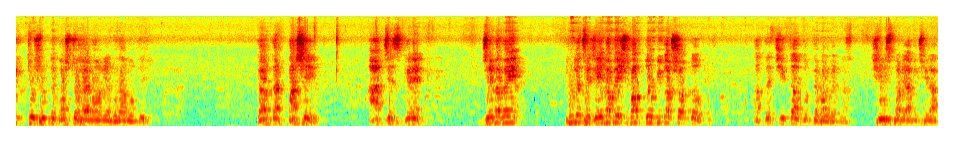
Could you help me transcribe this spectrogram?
একটু শুনতে কষ্ট হয় মাননীয় প্রধানমন্ত্রীর কারণ তার পাশে আর্জেস গ্রেনেড যেভাবে ফুটেছে, যেভাবে শব্দ, বিকট শব্দ, আপনি চিন্তাও করতে পারবেন না। সেই স্পটে আমি ছিলাম,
